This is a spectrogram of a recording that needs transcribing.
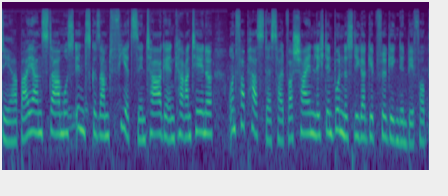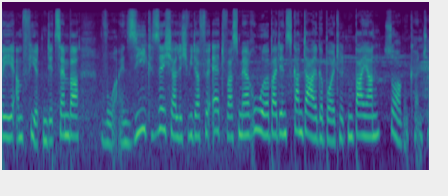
Der Bayern-Star muss insgesamt 14 Tage in Quarantäne und verpasst deshalb wahrscheinlich den Bundesliga-Gipfel gegen den BVB am 4. Dezember, wo ein Sieg sicherlich wieder für etwas mehr Ruhe bei den skandalgebeutelten Bayern sorgen könnte.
